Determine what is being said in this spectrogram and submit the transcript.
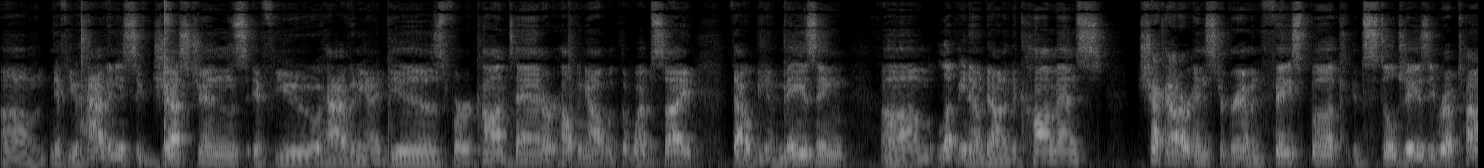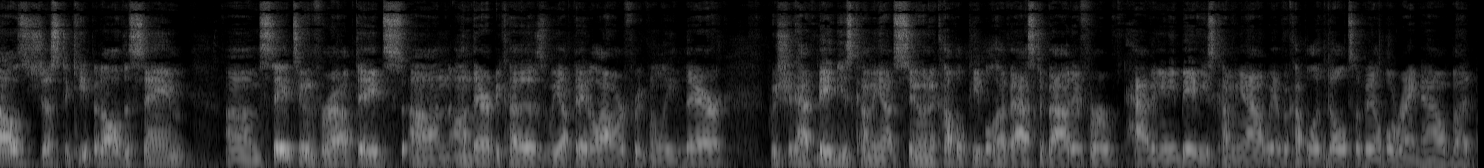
Um, if you have any suggestions, if you have any ideas for content or helping out with the website, that would be amazing. Um, let me know down in the comments check out our Instagram and Facebook. It's still JZ Reptiles, just to keep it all the same. Um, stay tuned for updates on, on there because we update a lot more frequently there. We should have babies coming out soon. A couple people have asked about if we're having any babies coming out. We have a couple adults available right now, but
